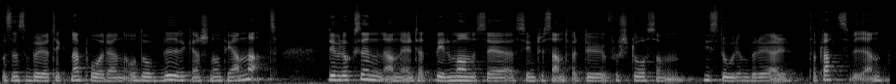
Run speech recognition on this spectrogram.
och sen så börjar jag teckna på den och då blir det kanske någonting annat. det är väl också en anledning till att bildmanus är så intressant för att det är först då som historien börjar ta plats vid en.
